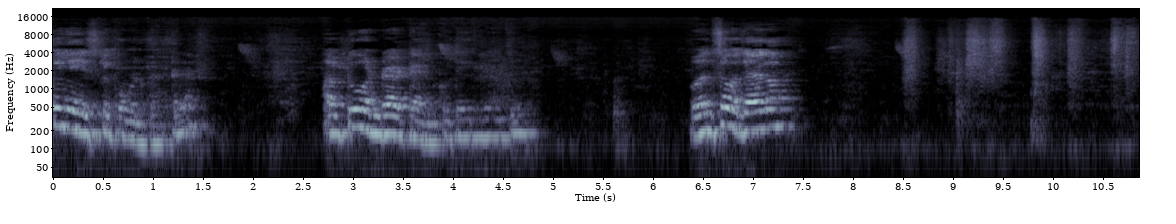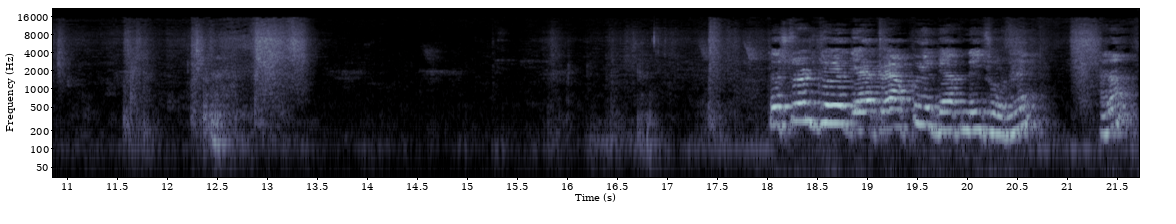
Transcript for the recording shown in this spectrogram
तो ये इसके कॉमन फैक्टर है। अब टू हंड्रेड टेन को देख लीजिए वन से हो जाएगा। तो स्टूडेंट जो ये गैप है, आपको ये गैप नहीं छोड़ने, है ना?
